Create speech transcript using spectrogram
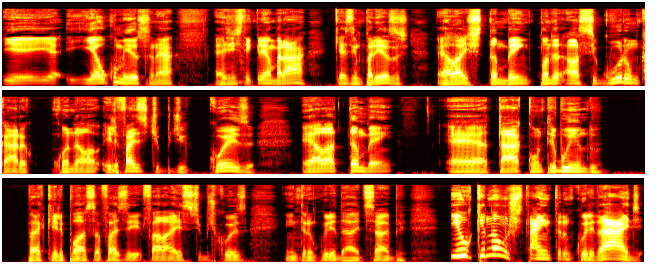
E, e, e, é o começo, né? A gente tem que lembrar que as empresas, elas também, quando elas seguram um cara, quando ela, ele faz esse tipo de coisa, ela também está é, contribuindo para que ele possa fazer, falar esse tipo de coisa em tranquilidade, sabe? E o que não está em tranquilidade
